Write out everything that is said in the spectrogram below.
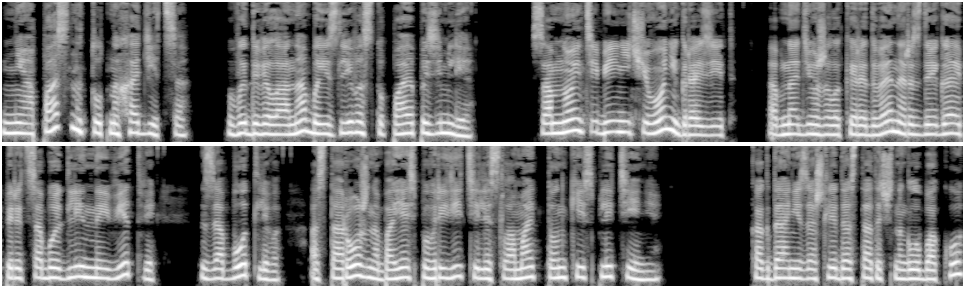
не опасно тут находиться?» — выдавила она, боязливо ступая по земле. «Со мной тебе ничего не грозит», обнадежила Кэредвена, раздвигая перед собой длинные ветви, заботливо, осторожно, боясь повредить или сломать тонкие сплетения. Когда они зашли достаточно глубоко,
